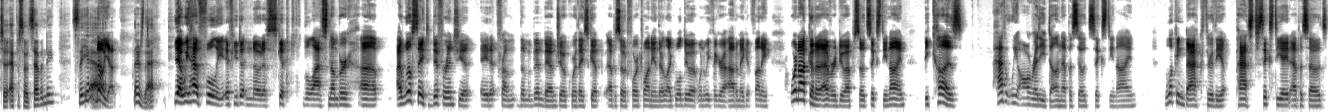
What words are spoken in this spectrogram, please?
to episode seventy. So yeah, No, yeah, there's that. Yeah, we have fully, if you didn't notice, skipped the last number. Uh, I will say to differentiate it from the Bim Bam joke where they skip episode 420 and they're like, we'll do it when we figure out how to make it funny. We're not going to ever do episode 69 because haven't we already done episode 69? Looking back through the past 68 episodes,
